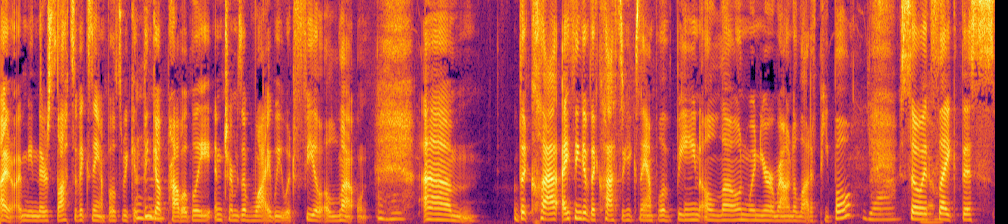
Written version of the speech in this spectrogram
I, I mean, there's lots of examples we could think of probably in terms of why we would feel alone. Um, the cla- I think of the classic example of being alone when you're around a lot of people. Yeah. So it's like this.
